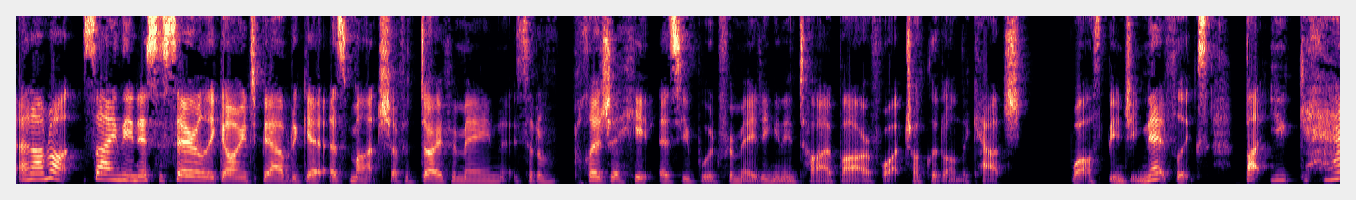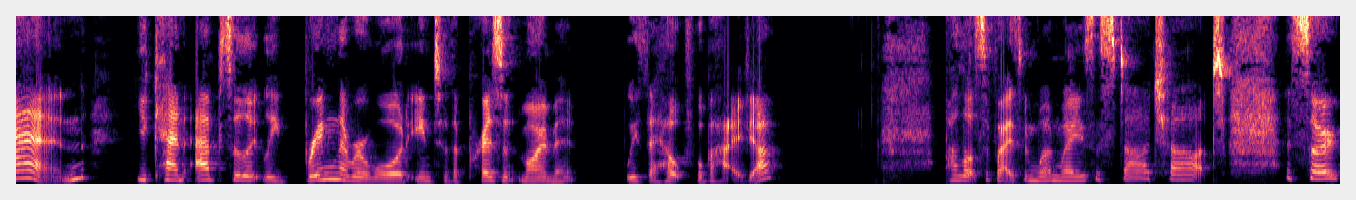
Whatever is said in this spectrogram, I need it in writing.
And I'm not saying they're necessarily going to be able to get as much of a dopamine sort of pleasure hit as you would from eating an entire bar of white chocolate on the couch whilst binging Netflix, but you can, you can absolutely bring the reward into the present moment with a helpful behavior by lots of ways. And one way is a star chart. So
